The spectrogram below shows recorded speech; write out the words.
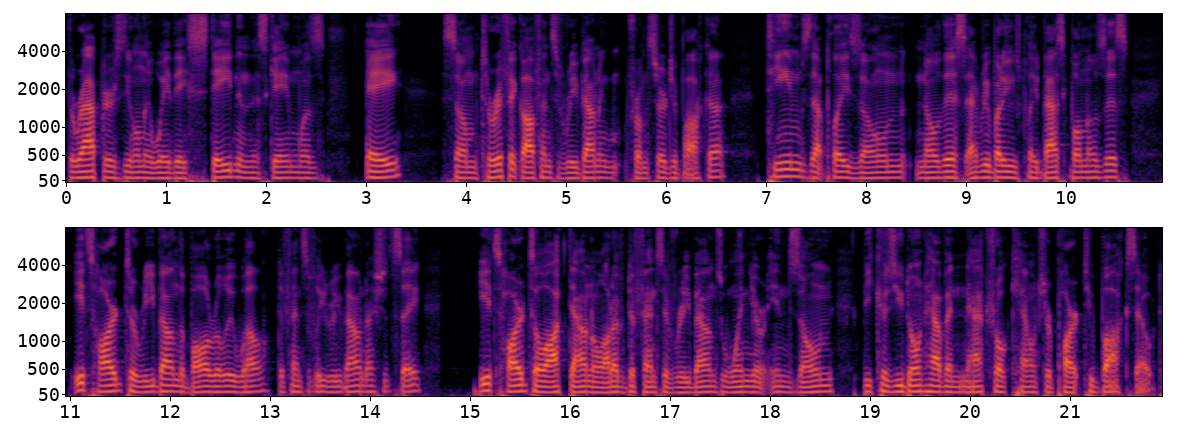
the Raptors, the only way they stayed in this game was A, some terrific offensive rebounding from Serge Ibaka. Teams that play zone know this. Everybody who's played basketball knows this. It's hard to rebound the ball really well, defensively rebound, I should say. It's hard to lock down a lot of defensive rebounds when you're in zone because you don't have a natural counterpart to box out.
